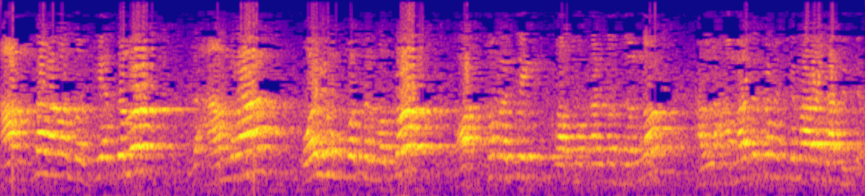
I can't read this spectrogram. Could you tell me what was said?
আপনার আমার নসিয়াত হল যে আমরা ওই উন্মতের মতো অর্থনৈতিক কর্মকাণ্ডের জন্য আল্লাহ আমাদের কোনো সীমারেখা দিতেন।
